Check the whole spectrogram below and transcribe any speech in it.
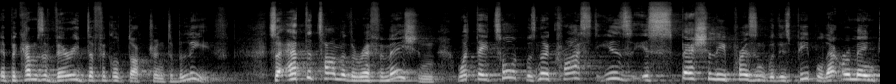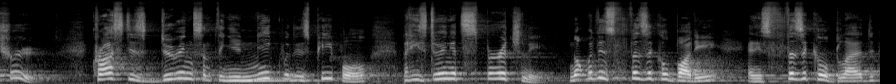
it becomes a very difficult doctrine to believe. So at the time of the Reformation, what they taught was no, Christ is especially present with his people. That remained true. Christ is doing something unique with his people, but he's doing it spiritually, not with his physical body and his physical blood,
